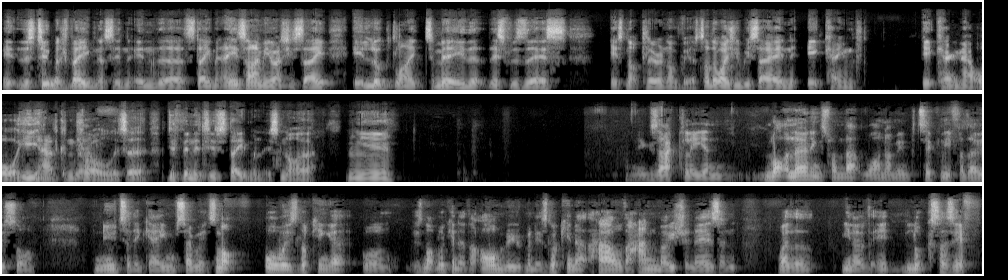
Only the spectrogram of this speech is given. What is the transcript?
it, there's too much vagueness in in the statement. Anytime you actually say it looked like to me that this was this, it's not clear and obvious. Otherwise, you'd be saying it came it came out or he had control. Yeah. It's a definitive statement. It's not a yeah. Exactly, and a lot of learnings from that one. I mean, particularly for those sort of new to the game. So it's not always looking at well it's not looking at the arm movement it's looking at how the hand motion is and whether you know it looks as if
